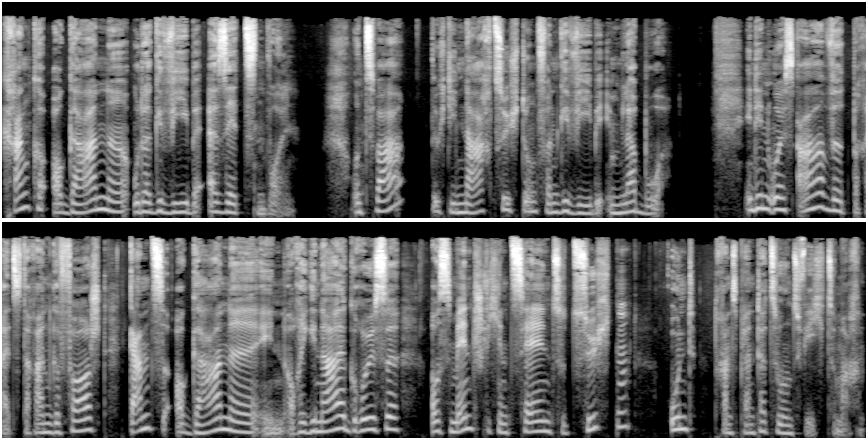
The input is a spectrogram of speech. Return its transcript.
kranke Organe oder Gewebe ersetzen wollen. Und zwar durch die Nachzüchtung von Gewebe im Labor. In den USA wird bereits daran geforscht, ganze Organe in Originalgröße aus menschlichen Zellen zu züchten und transplantationsfähig zu machen.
